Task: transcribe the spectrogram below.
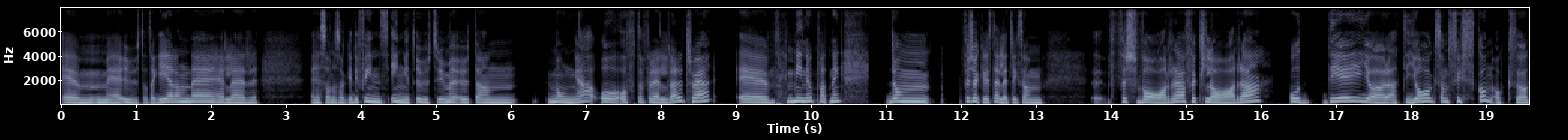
eh, med utåtagerande eller sådana saker. Det finns inget utrymme utan många och ofta föräldrar, tror jag, eh, min uppfattning, de försöker istället liksom eh, försvara, förklara. Och det gör att jag som syskon också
